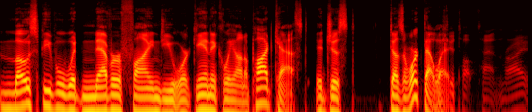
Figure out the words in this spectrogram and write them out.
most people would never find you organically on a podcast. It just doesn't work that way. top 10, right?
